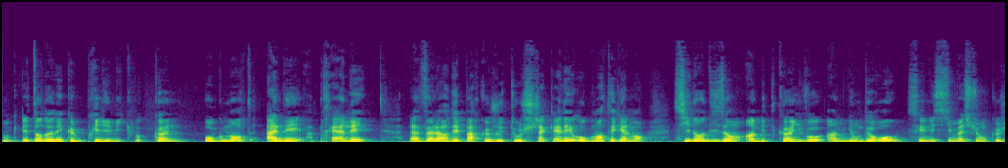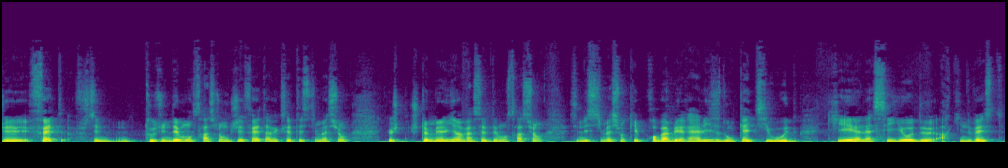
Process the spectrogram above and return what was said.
Donc étant donné que le prix du Bitcoin augmente année après année, la valeur des parts que je touche chaque année augmente également. Si dans 10 ans, un Bitcoin vaut 1 million d'euros, c'est une estimation que j'ai faite, c'est toute une démonstration que j'ai faite avec cette estimation, que je, te mets le lien vers cette démonstration. C'est une estimation qui est probable et réaliste, donc Cathy Wood, qui est la CEO de Ark Invest,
